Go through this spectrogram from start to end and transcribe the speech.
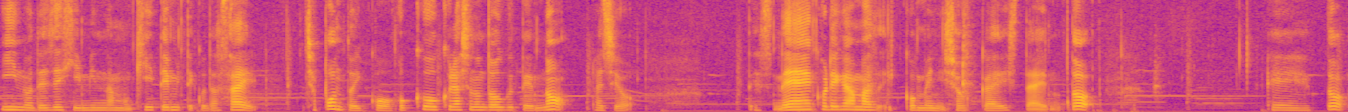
いいのでぜひみんなも聞いてみてください。チャポンと行こう。北欧暮らしの道具店のラジオ。ですね。これがまず1個目に紹介したいのとえっ、ー、と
